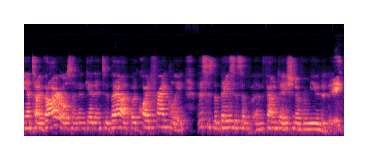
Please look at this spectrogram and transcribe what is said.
antivirals and then get into that. But quite frankly, this is the basis of and foundation of immunity.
